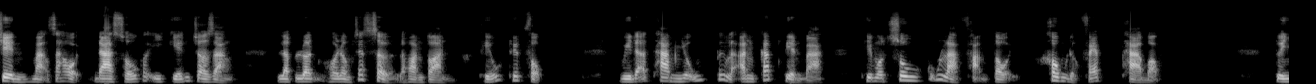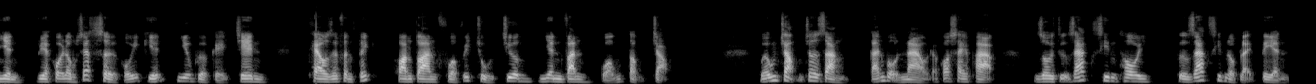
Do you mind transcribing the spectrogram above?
Trên mạng xã hội, đa số các ý kiến cho rằng lập luận hội đồng xét xử là hoàn toàn thiếu thuyết phục. Vì đã tham nhũng, tức là ăn cắp tiền bạc, thì một xu cũng là phạm tội, không được phép tha bổng. Tuy nhiên, việc hội đồng xét xử có ý kiến như vừa kể trên, theo giới phân tích, hoàn toàn phù hợp với chủ trương nhân văn của ông Tổng Trọng. Với ông Trọng cho rằng cán bộ nào đã có sai phạm rồi tự giác xin thôi, tự giác xin nộp lại tiền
